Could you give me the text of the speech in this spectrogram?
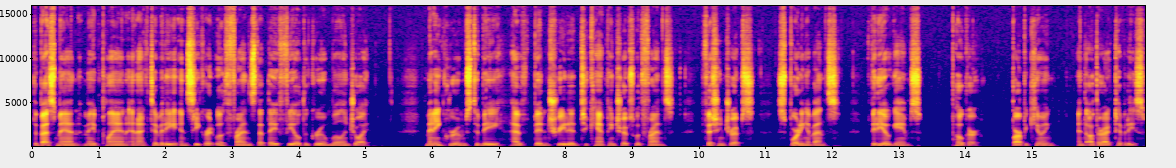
the best man may plan an activity in secret with friends that they feel the groom will enjoy. Many grooms to be have been treated to camping trips with friends, fishing trips, sporting events, video games, poker, barbecuing, and other activities.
